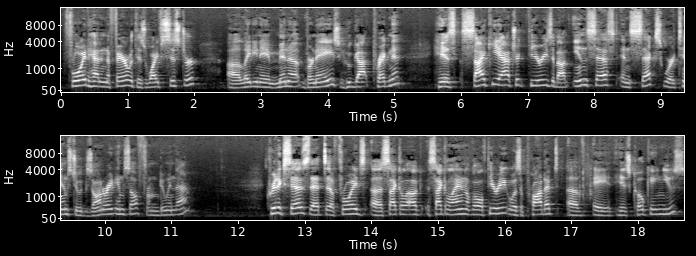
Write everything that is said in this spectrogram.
Freud had an affair with his wife's sister, a lady named Minna Bernays, who got pregnant. His psychiatric theories about incest and sex were attempts to exonerate himself from doing that. Critic says that uh, Freud's uh, theory was a product of a, his cocaine use.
